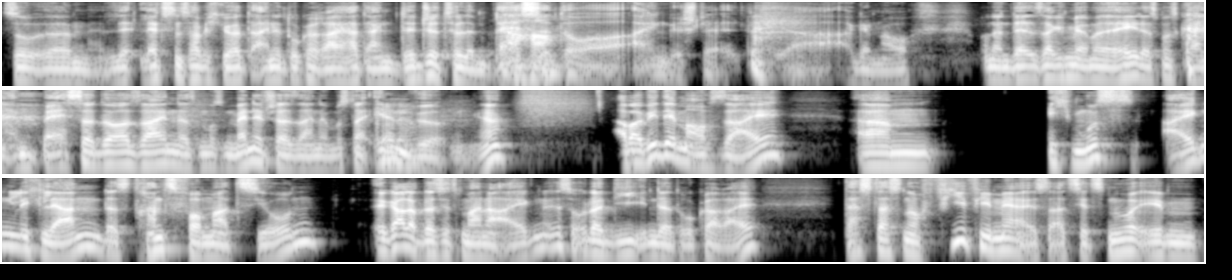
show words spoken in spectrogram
so, ähm, letztens habe ich gehört, eine Druckerei hat einen Digital Ambassador Aha. eingestellt. Ja, genau. Und dann sage ich mir immer, hey, das muss kein Ambassador sein, das muss ein Manager sein, der muss nach innen genau. wirken. Ja? Aber wie dem auch sei, ähm, ich muss eigentlich lernen, dass Transformation, egal ob das jetzt meine eigene ist oder die in der Druckerei, dass das noch viel, viel mehr ist als jetzt nur eben,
